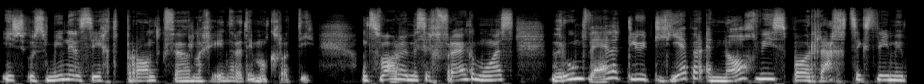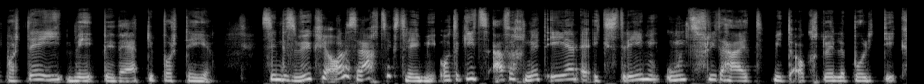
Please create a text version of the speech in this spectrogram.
ist aus meiner Sicht brandgefährlich in einer Demokratie. Und zwar, wenn man sich fragen muss, warum wählen die Leute lieber eine nachweisbar rechtsextreme Partei wie bewährte Parteien? Sind es wirklich alles Rechtsextreme? Oder gibt es einfach nicht eher eine extreme Unzufriedenheit mit der aktuellen Politik?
